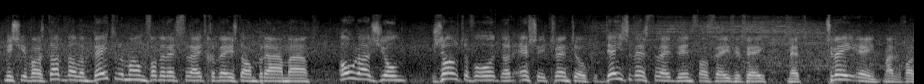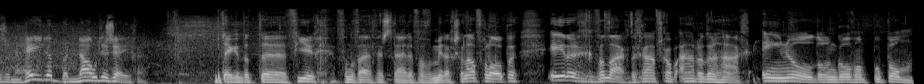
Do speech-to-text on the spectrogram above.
Misschien was dat wel een betere man van de wedstrijd geweest dan Brama. Ola John zorgt ervoor dat FC Twente ook deze wedstrijd wint van VVV met 2-1. Maar het was een hele benauwde zegen. Betekent dat uh, vier van de vijf wedstrijden van vanmiddag zijn afgelopen. Eerder vandaag de Graafschap Ader Den Haag. 1-0 door een goal van Poupon.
